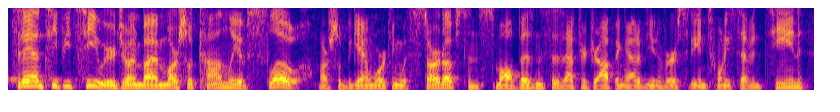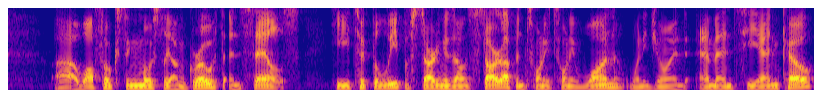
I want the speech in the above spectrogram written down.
Today on TPT, we are joined by Marshall Conley of SLØ. Marshall began working with startups and small businesses after dropping out of university in 2017 uh, while focusing mostly on growth and sales. He took the leap of starting his own startup in 2021 when he joined MNTN Co.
